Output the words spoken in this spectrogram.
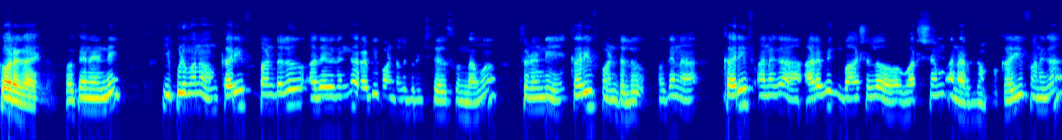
కూరగాయలు. ఓకేనండి ఇప్పుడు మనం ఖరీఫ్ పంటలు అదేవిధంగా రబీ పంటల గురించి తెలుసుకుందాము. చూడండి ఖరీఫ్ పంటలు ఓకేనా? ఖరీఫ్ అనగా అరబిక్ భాషలో వర్షం అని అర్థం. ఖరీఫ్ అనగా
